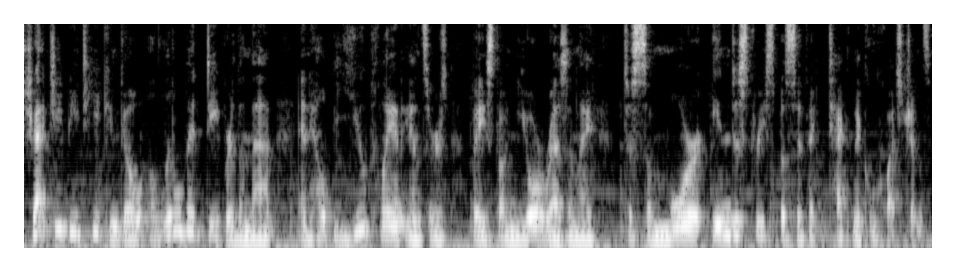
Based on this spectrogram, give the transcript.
ChatGPT can go a little bit deeper than that and help you plan answers based on your resume to some more industry specific technical questions.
